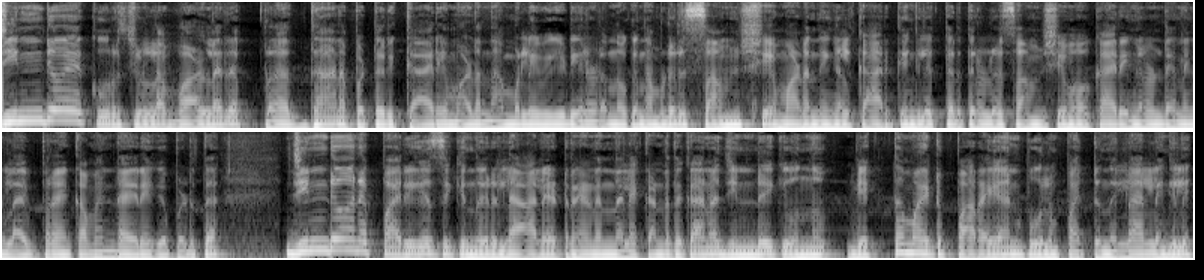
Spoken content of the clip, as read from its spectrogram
ജിൻഡോയെക്കുറിച്ചുള്ള വളരെ പ്രധാനപ്പെട്ട ഒരു കാര്യമാണ് നമ്മൾ ഈ വീഡിയോയിലൂടെ നോക്കുക നമ്മുടെ ഒരു സംശയമാണ്. നിങ്ങൾക്ക് ആർക്കെങ്കിലും ഇത്തരത്തിലുള്ള ഒരു സംശയമോ കാര്യങ്ങളോ ഉണ്ടെങ്കിൽ നിങ്ങൾ അഭിപ്രായം കമന്റായി രേഖപ്പെടുത്തുക. ജിൻഡോനെ പരിഹസിക്കുന്ന ഒരു ലാലേട്ടനെയാണ് ഇന്നലെ കണ്ടത്. കാരണം ജിൻഡോയ്ക്ക് ഒന്നും വ്യക്തമായിട്ട് പറയാൻ പോലും പറ്റുന്നില്ല. അല്ലെങ്കിൽ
